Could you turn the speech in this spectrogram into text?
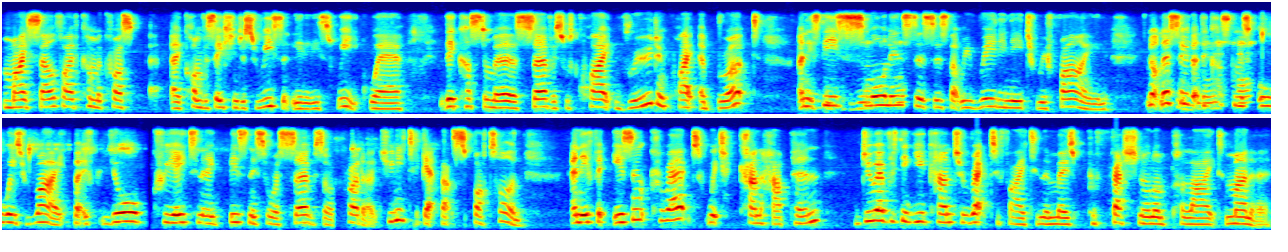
Myself, I've come across a conversation just recently this week where the customer service was quite rude and quite abrupt. And it's these mm-hmm. small instances that we really need to refine. Not necessarily that the mm-hmm. customer's always right, but if you're creating a business or a service or a product, you need to get that spot on. And if it isn't correct, which can happen, do everything you can to rectify it in the most professional and polite manner.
